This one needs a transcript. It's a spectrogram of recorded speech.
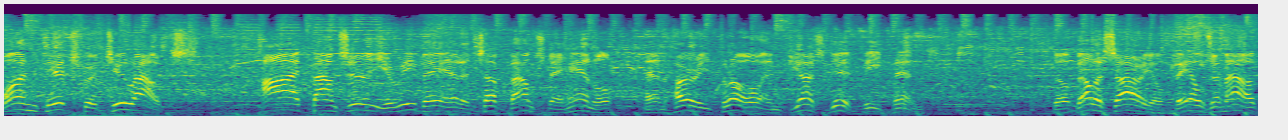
One pitch for two outs. High bouncer. Uribe had a tough bounce to handle and hurried throw and just did beat Pence. So Belisario bails him out.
